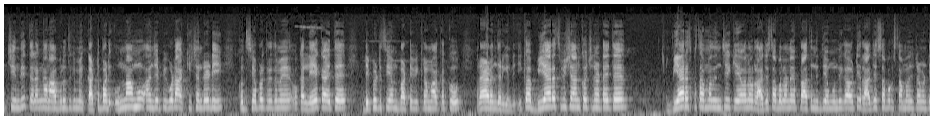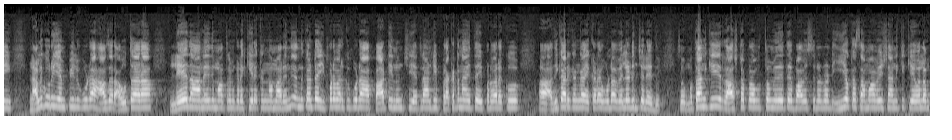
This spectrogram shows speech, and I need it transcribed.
ఇచ్చింది. తెలంగాణ అభివృద్ధికి మేము కట్టుబడి ఉన్నాము అని చెప్పి కూడా కిషన్ రెడ్డి కొద్దిసేపటి క్రితమే ఒక లేఖ అయితే డిప్యూటీ సీఎం బట్టి విక్రమార్కకు రాయడం జరిగింది. ఇక బీఆర్ఎస్ విషయానికి వచ్చినట్టయితే బీఆర్ఎస్కు సంబంధించి కేవలం రాజ్యసభలోనే ప్రాతినిధ్యం ఉంది కాబట్టి రాజ్యసభకు సంబంధించినటువంటి నలుగురు ఎంపీలు కూడా హాజరు అవుతారా లేదా అనేది మాత్రం ఇక్కడ కీలకంగా మారింది. ఎందుకంటే ఇప్పటివరకు కూడా ఆ పార్టీ నుంచి ఎట్లాంటి ప్రకటన అయితే ఇప్పటివరకు అధికారికంగా ఎక్కడ కూడా వెల్లడించలేదు. సో మొత్తానికి రాష్ట్ర ప్రభుత్వం ఏదైతే భావిస్తున్నటువంటి ఈ యొక్క సమావేశానికి కేవలం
